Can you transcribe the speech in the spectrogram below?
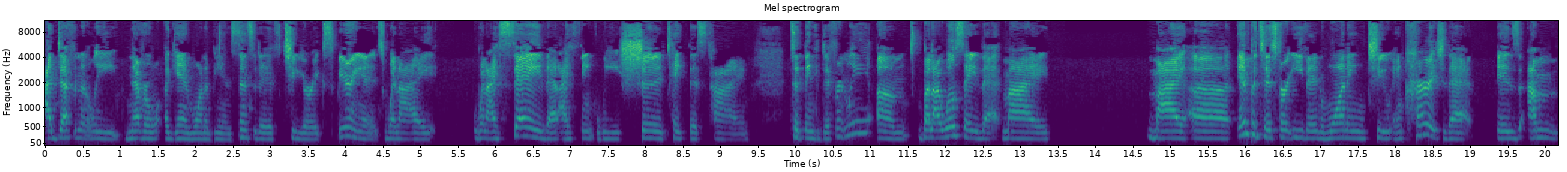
I definitely never again want to be insensitive to your experience when I when I say that I think we should take this time to think differently. Um, but I will say that my my uh, impetus for even wanting to encourage that is I'm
